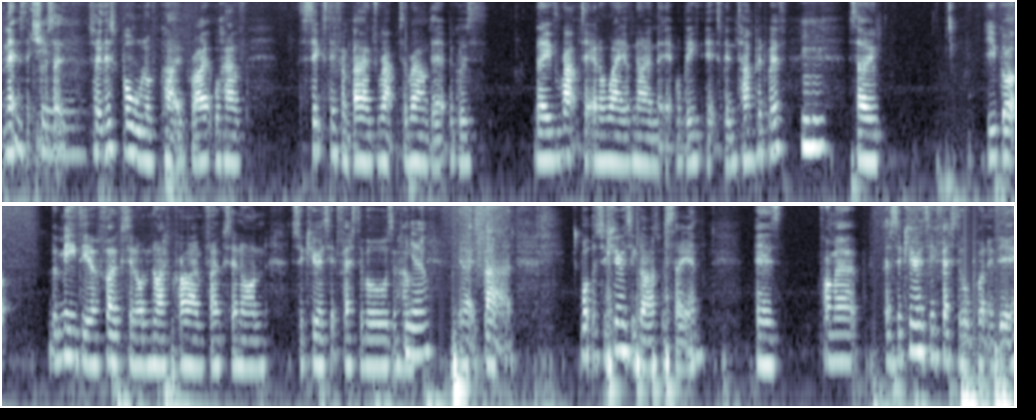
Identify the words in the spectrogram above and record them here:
Next thing, so Cheers. so this ball of coke, right, will have six different bags wrapped around it because they've wrapped it in a way of knowing that it will be it's been tampered with. hmm So you've got the media focusing on knife crime, focusing on security at festivals and how Yeah. you know it's bad. What the security guards were saying is from a, a security festival point of view,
